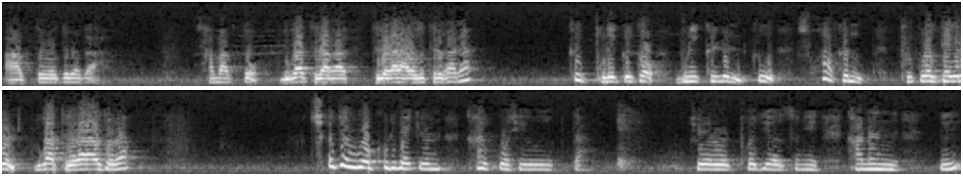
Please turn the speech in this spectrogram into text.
악도로 들어가. 사막도 누가 들어가 들어가라고 해서 들어가나? 그 불이 끓고 물이 끓는 그 소악한 불구렁대기를 누가 들어가라고 들어가? 처절로 그리밖에는 갈 곳이 없다. 죄를 퍼지었으니 가는 이?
